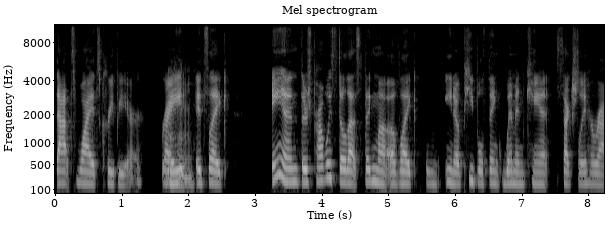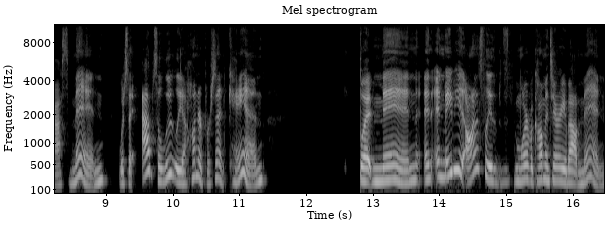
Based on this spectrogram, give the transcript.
That's why it's creepier, right? Mhm. It's like and there's probably still that stigma of like you know people think women can't sexually harass men which they absolutely 100% can. But men and and maybe honestly it's more of a commentary about men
